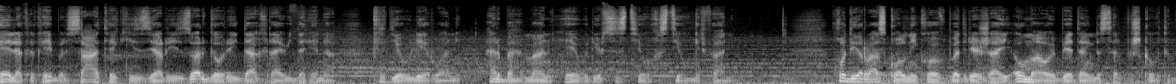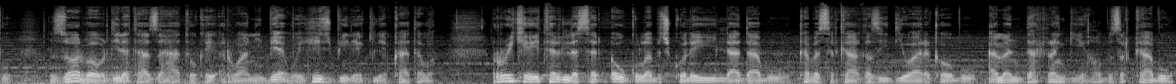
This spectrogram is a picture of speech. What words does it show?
هێلەکەکەی برد سەعاتێکی زێڕی زۆر گەورەی داخراوی دەرهێنا کردی و لێی ڕوانی هەر بەهەمان هێوری و سستی و خستی و گیرفانی خودی ڕاسکۆڵنیکۆف بە درێژایی ئەو ماوەی بێدەنگ لە سەر پشت کەوتبوو زۆر بە وردی لە تازە هاتووەکەی ئەڕوانی بێ ئەوەی هیچ بیرێک لێ بکاتەوە ڕووی کەی تر لە سەر ئەو گوڵە بچکۆلەی لادابوو کە بە سەر کاغەزی دیوارەکەوە بوو ئەمەندە ڕەنگی هەڵبزڕکابوو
